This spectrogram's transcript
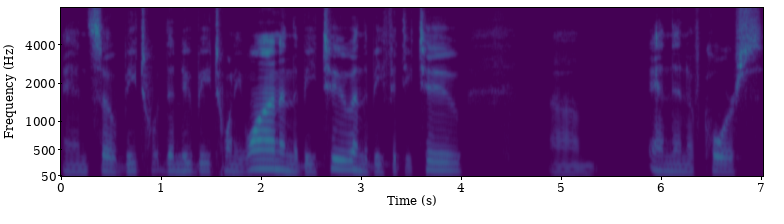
and so B the new B twenty one and the B two and the B fifty two, um, and then of course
